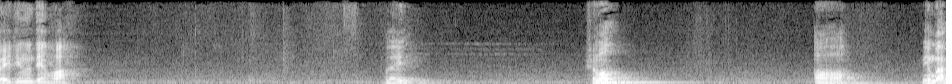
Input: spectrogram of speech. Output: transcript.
北京的电话。喂？什么？哦哦，明白。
